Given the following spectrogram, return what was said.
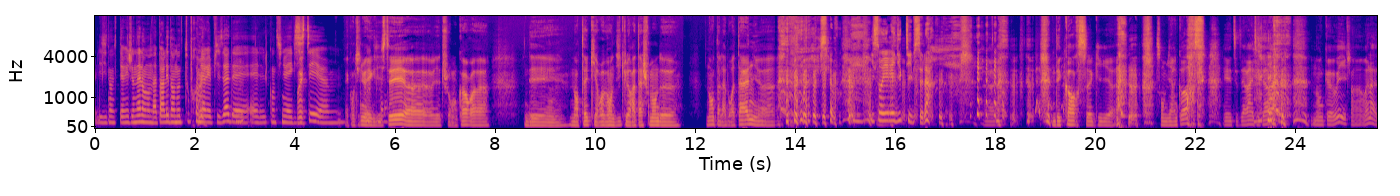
Les identités régionales, on en a parlé dans notre tout premier épisode, elles, continuent à exister. Euh, elles continuent à exister, il y a toujours encore des Nantais qui revendiquent le rattachement de Nantes à la Bretagne. Euh. Ils sont irréductibles, ceux-là. Euh, des Corses qui euh, sont bien Corses, etc. etc. Donc oui, voilà.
